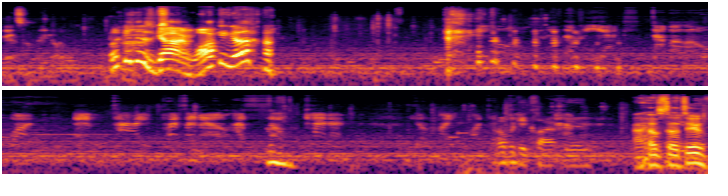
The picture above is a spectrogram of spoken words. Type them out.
We got somebody to hold. Look at this guy walking up. hope we get clapped, dude. I hope so too.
